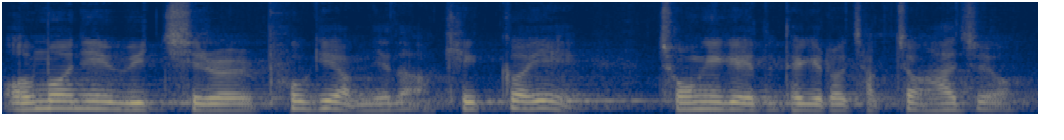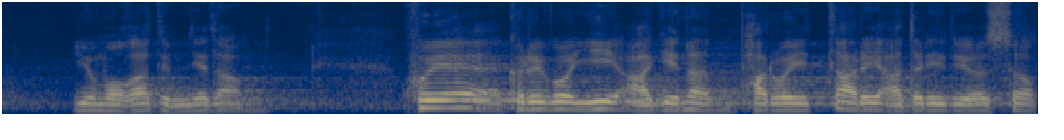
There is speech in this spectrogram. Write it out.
어머니 위치를 포기합니다. 기꺼이 종이게 되기로 작정하죠. 유모가 됩니다. 후에 그리고 이 아기는 바로 이 딸의 아들이 되어서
